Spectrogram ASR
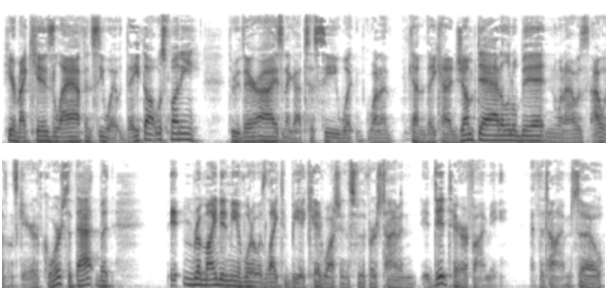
hear my kids laugh and see what they thought was funny through their eyes, and I got to see what what I kind of they kind of jumped at a little bit. And when I was I wasn't scared, of course, at that, but it reminded me of what it was like to be a kid watching this for the first time, and it did terrify me at the time. So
